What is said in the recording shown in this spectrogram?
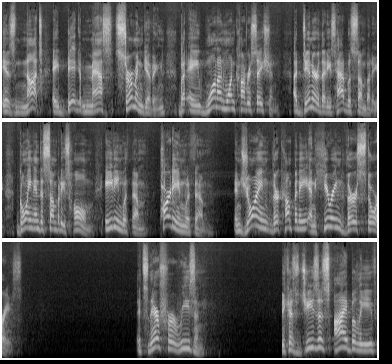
is not a big mass sermon giving, but a one on one conversation, a dinner that he's had with somebody, going into somebody's home, eating with them, partying with them, enjoying their company and hearing their stories? It's there for a reason. Because Jesus, I believe,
